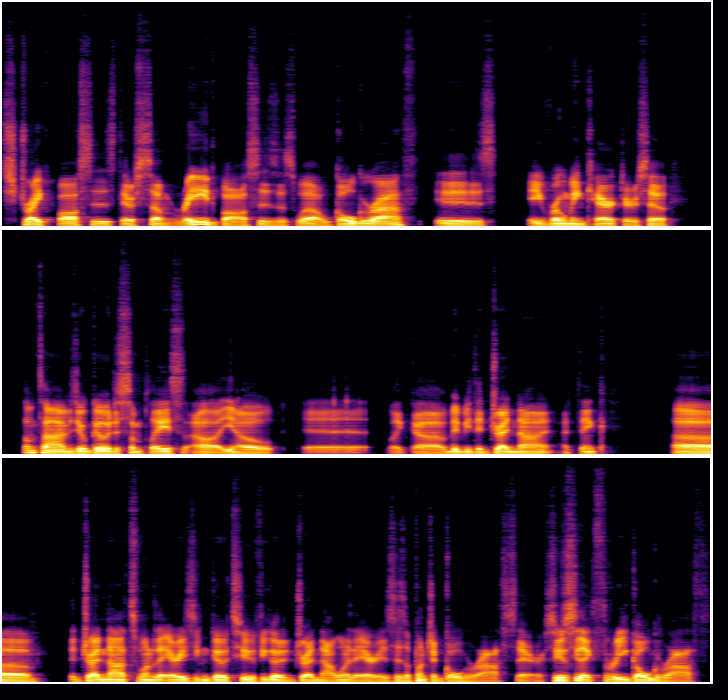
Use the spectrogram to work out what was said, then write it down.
strike bosses. There's some raid bosses as well. Golgoroth is a roaming character, so sometimes you'll go to some place, uh, you know, uh, like uh, maybe the Dreadnought. I think uh, the Dreadnought's one of the areas you can go to. If you go to Dreadnought, one of the areas, there's a bunch of Golgoroths there. So you'll see like three Golgoroths,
